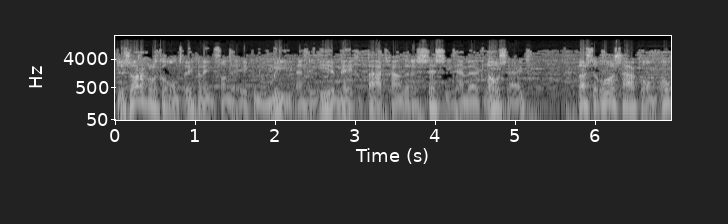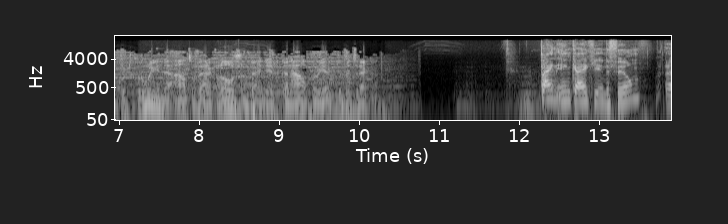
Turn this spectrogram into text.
De zorgelijke ontwikkeling van de economie en de hiermee gepaardgaande recessie en werkloosheid was de oorzaak om ook het groeiende aantal werklozen bij dit kanaalproject te betrekken. Klein inkijkje in de film. Uh,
